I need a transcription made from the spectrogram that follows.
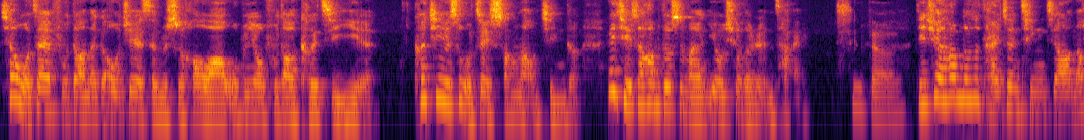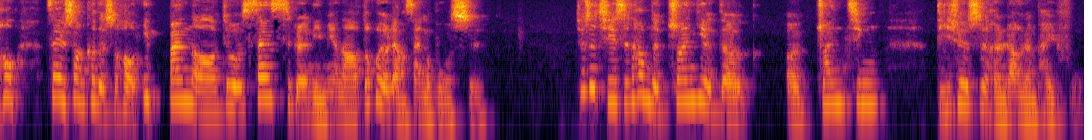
像我在辅导那个 OGSM 的时候啊，我们有辅导科技业，科技业是我最伤脑筋的，因为其实他们都是蛮优秀的人才。是的，的确，他们都是台正清交，然后在上课的时候，一般呢就三四个人里面呢、啊，都会有两三个博士，就是其实他们的专业的呃专精，的确是很让人佩服。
